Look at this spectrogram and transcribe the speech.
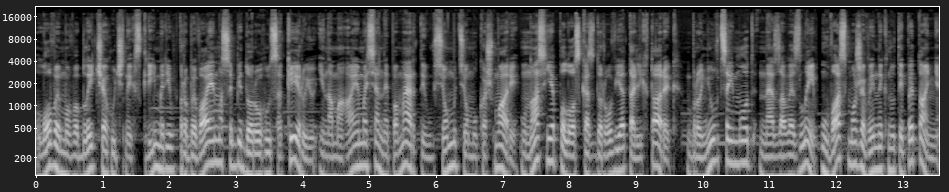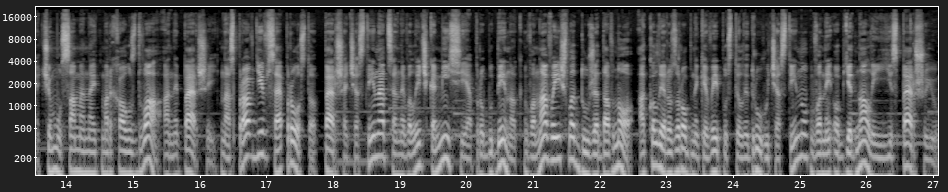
ловимо в обличчя гучних скрімерів, пробиваємо собі дорогу сокирою і намагаємося не померти у всьому цьому кошмарі. У нас є полоска здоров'я та ліхтарик. Броню в цей мод не завезли. У вас може виникнути питання, чому саме Nightmare House 2, а не перший. Насправді все просто. Перша частина це невеличка місія про будинок. Вона вийшла дуже давно, а коли розробники випустили другу частину, вони об'єднали її з першою.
